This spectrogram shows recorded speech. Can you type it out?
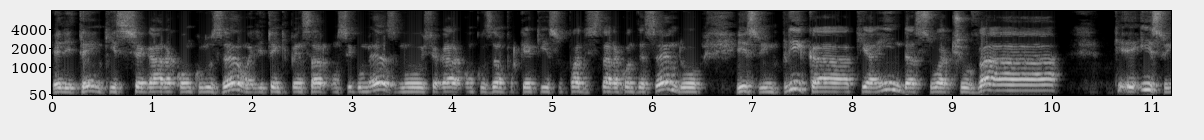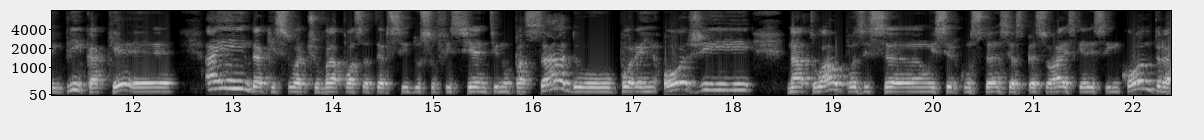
ele tem que chegar à conclusão, ele tem que pensar consigo mesmo e chegar à conclusão porque que isso pode estar acontecendo. Isso implica que ainda sua chuva isso implica que, ainda que sua chuva possa ter sido suficiente no passado, porém hoje, na atual posição e circunstâncias pessoais que ele se encontra,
